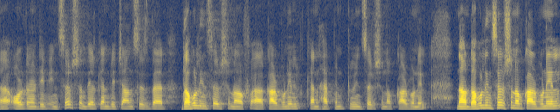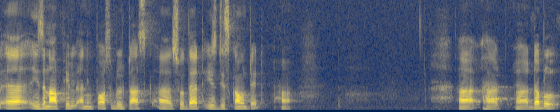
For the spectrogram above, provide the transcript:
uh, alternative insertion there can be chances that double insertion of uh, carbonyl can happen to insertion of carbonyl now, double insertion of carbonyl uh, is an uphill an impossible task. Uh, so, that is discounted uh, uh, uh, double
